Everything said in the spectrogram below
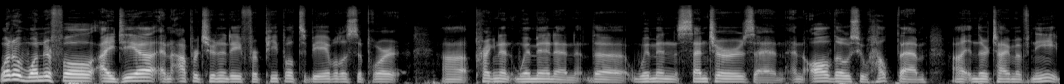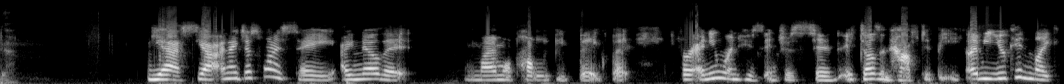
what a wonderful idea and opportunity for people to be able to support uh, pregnant women and the women centers and, and all those who help them uh, in their time of need. Yes, yeah, and I just want to say, I know that mine will probably be big, but for anyone who's interested, it doesn't have to be. I mean, you can like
